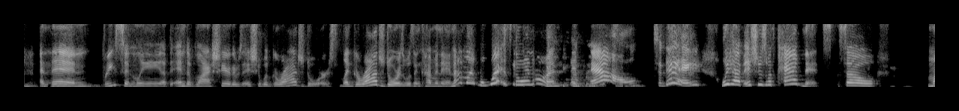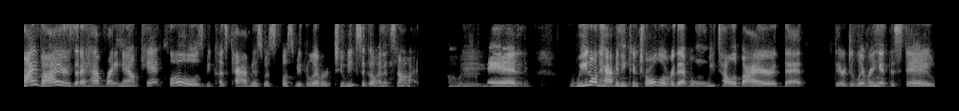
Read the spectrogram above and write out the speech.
Mm. And then recently, at the end of last year, there was an issue with garage doors. Like garage doors wasn't coming in. I'm like, well, what is going on? and now, today, we have issues with cabinets. So my buyers that I have right now can't close because cabinets was supposed to be delivered two weeks ago and it's not. Oh, mm. and we don't have any control over that. But when we tell a buyer that they're delivering it this day,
